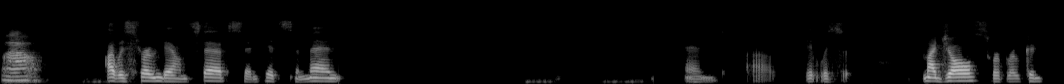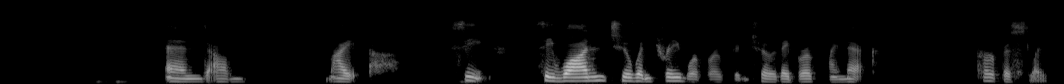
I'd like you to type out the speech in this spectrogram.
Wow. I was thrown down steps and hit cement and uh, it was my jaws were broken and um, my C C one, two, and three were broken too. They broke my neck purposely,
